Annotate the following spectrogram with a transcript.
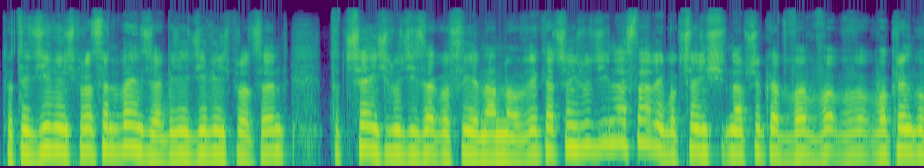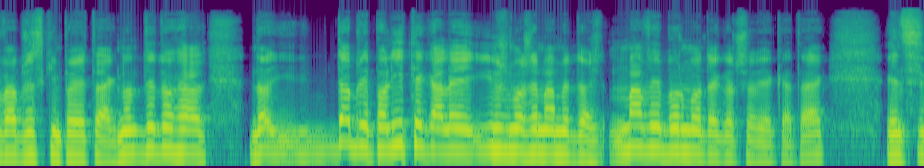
to te 9% będzie. Jak będzie 9%, to część ludzi zagłosuje na nowych, a część ludzi na starych, bo część na przykład w, w, w, okręgu wałbrzyskim powie tak, no Dyducha, no, dobry polityk, ale już może mamy dość. Ma wybór młodego człowieka, tak? Więc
